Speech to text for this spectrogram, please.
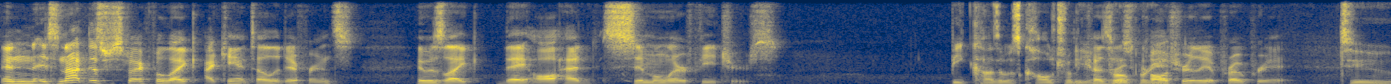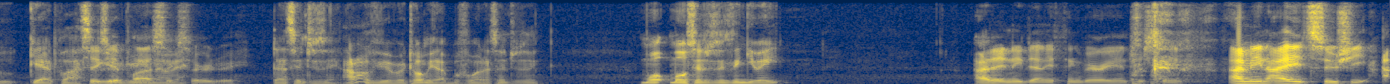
and it's not disrespectful. Like I can't tell the difference. It was like they all had similar features because it was culturally because it was appropriate culturally appropriate to get to plastic get surgery. plastic surgery. That's interesting. I don't know if you ever told me that before. That's interesting. Most interesting thing you ate. I didn't eat anything very interesting. I mean, I ate sushi uh,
